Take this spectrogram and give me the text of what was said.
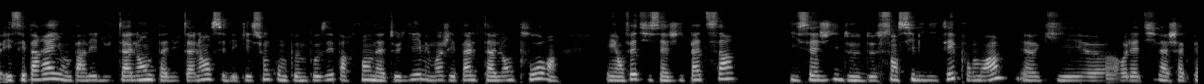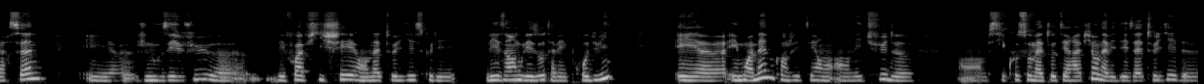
et c'est pareil, on parlait du talent, pas du talent, c'est des questions qu'on peut me poser parfois en atelier, mais moi j'ai pas le talent pour. Et en fait, il s'agit pas de ça. Il s'agit de, sensibilité pour moi, euh, qui est euh, relative à chaque personne. Et je nous ai vu des fois afficher en atelier ce que les, les uns ou les autres avaient produit. Et, et moi-même, quand j'étais en, en études en psychosomatothérapie, on avait des ateliers de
